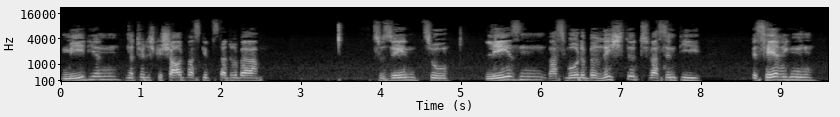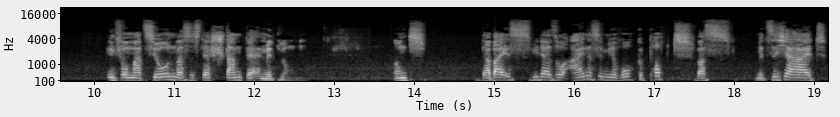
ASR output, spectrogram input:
Medien natürlich geschaut, was gibt's darüber zu sehen, zu lesen, was wurde berichtet, was sind die bisherigen Informationen, was ist der Stand der Ermittlungen. Und dabei ist wieder so eines in mir hochgepoppt, was mit Sicherheit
